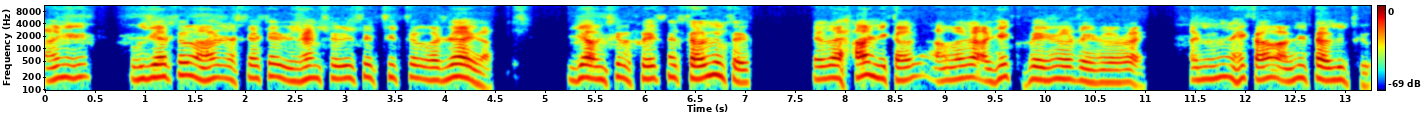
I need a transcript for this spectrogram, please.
आणि उद्याचं महाराष्ट्राच्या विधानसभेचं चित्र बदलायला जे आमचे प्रयत्न चालूच आहेत त्याला हा निकाल आम्हाला अधिक प्रेरणा देणार आहे आणि म्हणून हे काम आम्ही चालू ठेवू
